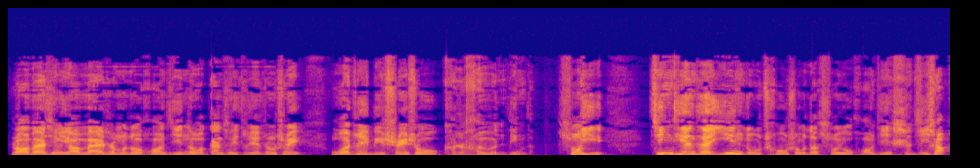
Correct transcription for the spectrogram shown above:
老百姓要买这么多黄金，那我干脆直接征税，我这笔税收可是很稳定的。所以，今天在印度出售的所有黄金，实际上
